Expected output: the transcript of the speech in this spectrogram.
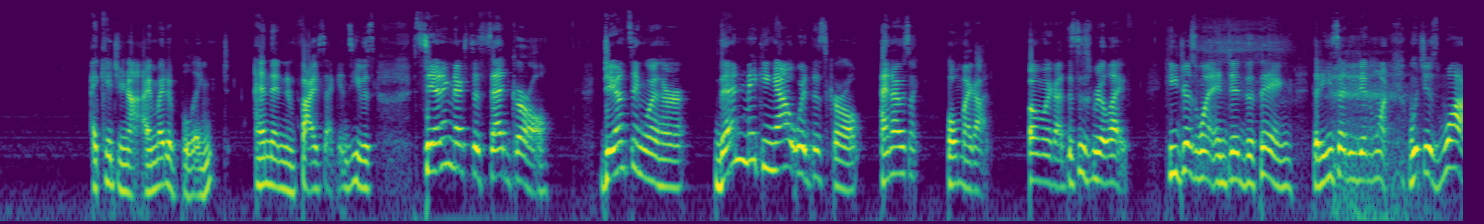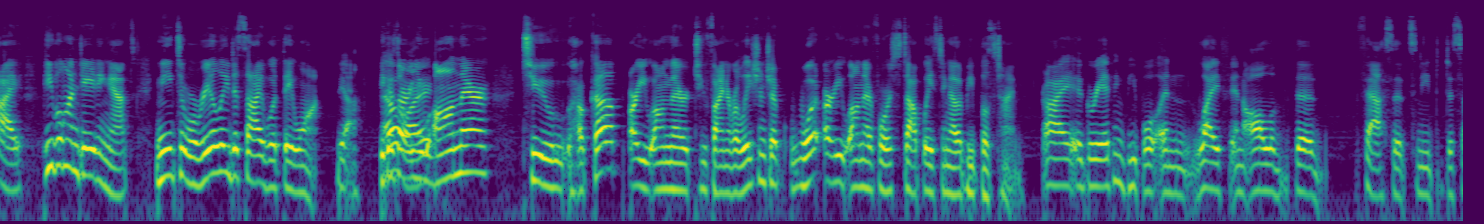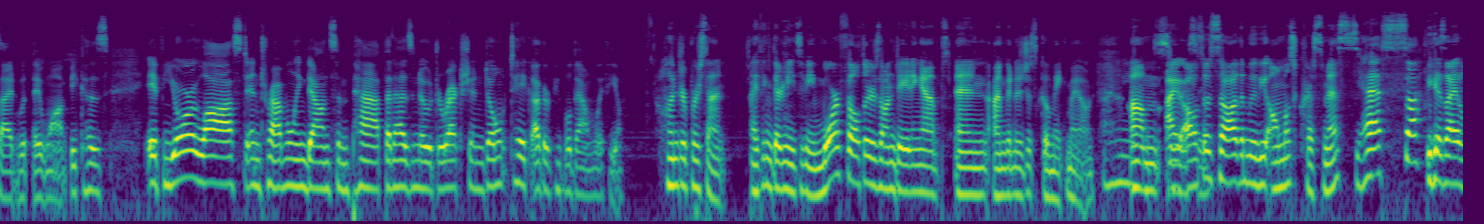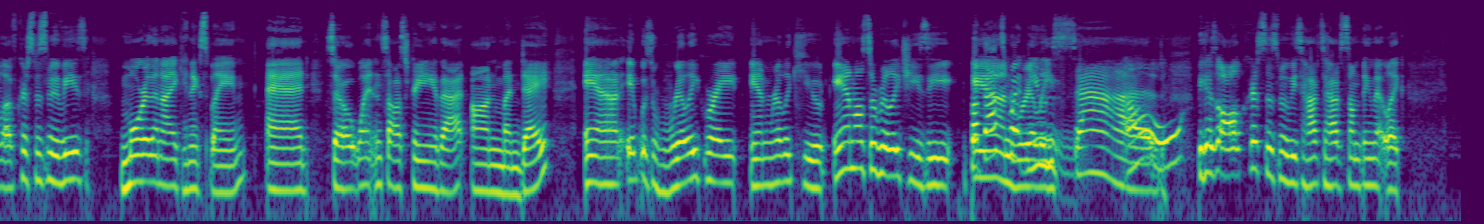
I kid you not. I might have blinked, and then in five seconds, he was standing next to said girl, dancing with her, then making out with this girl. And I was like, oh my God, oh my God, this is real life. He just went and did the thing that he said he didn't want, which is why people on dating apps need to really decide what they want. Yeah. Because Oh, are you I- on there to hook up? Are you on there to find a relationship? What are you on there for? Stop wasting other people's time. I agree. I think people in life, in all of the facets, need to decide what they want because if you're lost and traveling down some path that has no direction, don't take other people down with you. Hundred percent. I think there needs to be more filters on dating apps, and I'm going to just go make my own. I mean, um, I also saw the movie Almost Christmas. Yes. Because I love Christmas movies more than I can explain. And so went and saw a screening of that on Monday. And it was really great and really cute and also really cheesy But that's and really you- sad. Oh. Because all Christmas movies have to have something that like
